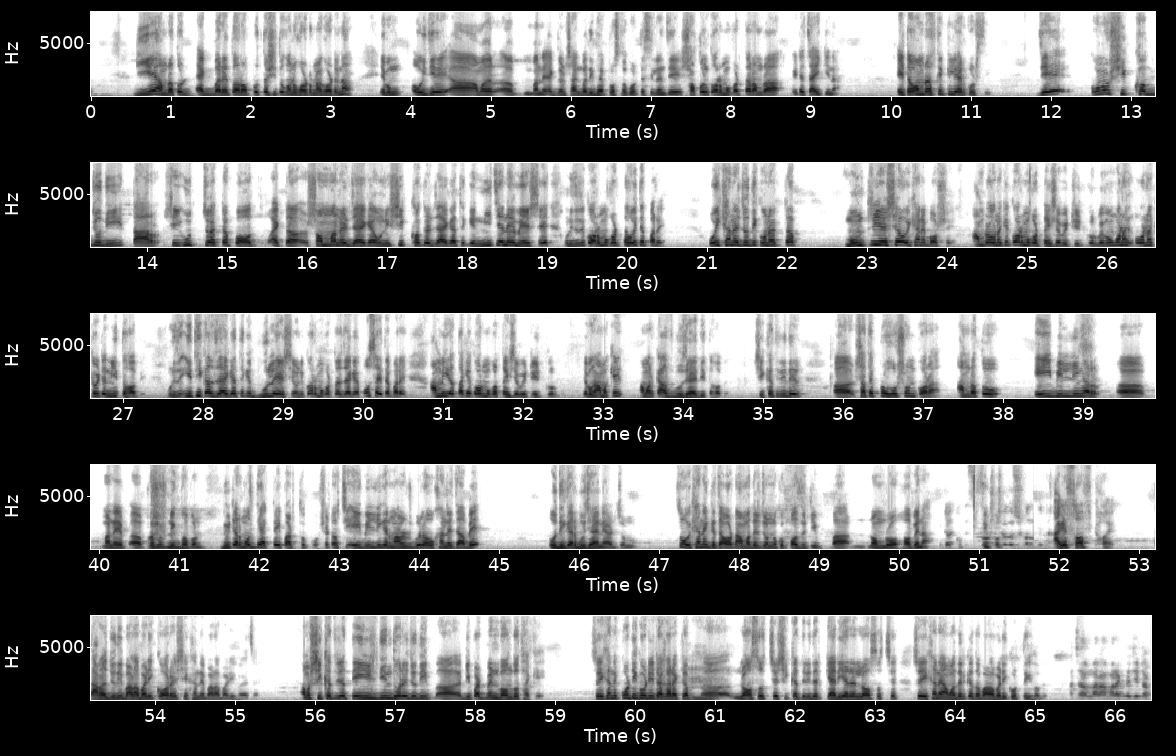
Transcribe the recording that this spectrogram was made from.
গিয়ে আমরা তো একবারে তো আর অপ্রত্যাশিত কোনো ঘটনা ঘটে না। এবং ওই যে আমার মানে একজন সাংবাদিক ভাই প্রশ্ন করতেছিলেন যে, সকল কর্মকর্তার আমরা এটা চাই কিনা? এটাও আমরা আজকে ক্লিয়ার করছি। যে কোনো শিক্ষক যদি তার সেই উচ্চ একটা পদ, একটা সম্মানের জায়গায়, উনি শিক্ষকের জায়গা থেকে নিচে নেমে এসে উনি যদি কর্মকর্তা হইতে পারে, ওইখানে যদি কোনো একটা মন্ত্রী এসে ওইখানে বসে, আমরা ওনাকে কর্মকর্তা হিসেবে ট্রিট করব এবং ওনা- ওনাকে ওইটা নিতে হবে। উনি যদি ইথিক্যাল জায়গা থেকে ভুলে এসে উনি কর্মকর্তার জায়গায় পৌঁছাইতে পারে, আমি তাকে কর্মকর্তা হিসেবে ট্রিট করব এবং আমাকে আমার কাজ বুঝাই দিতে হবে। শিক্ষার্থীদের সাথে প্রহসন করা, আমরা তো এই বিল্ডিং আর মানে প্রশাসনিক ভবন, দুইটার মধ্যে একটাই পার্থক্য, সেটা হচ্ছে এই বিল্ডিং এর মানুষগুলো ওখানে যাবে অধিকার বুঝায় নেওয়ার জন্য। তো ওইখানে যাওয়াটা আমাদের জন্য খুব পজিটিভ বা নম্র হবে না, এটা খুব সিম্পল আগে সফট হয়, তারা যদি বাড়াবাড়ি করে, সেখানে বাড়াবাড়ি হয়ে যায়। আমার শিক্ষার্থীরা তেইশ দিন ধরে যদি ডিপার্টমেন্ট বন্ধ থাকে তো এখানে কোটি কোটি টাকার একটা লস হচ্ছে, শিক্ষার্থীদের ক্যারিয়ারের লস হচ্ছে তো এখানে আমাদেরকে তো বাড়াবাড়ি করতেই হবে। আচ্ছা আমার আমার একটা যেটা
